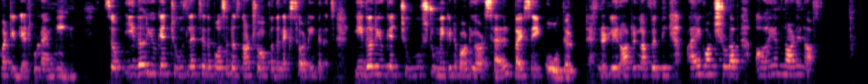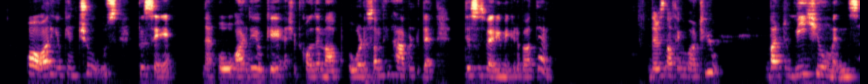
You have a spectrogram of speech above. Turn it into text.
but you get what i mean. So either you can choose let's say the person does not show up for the next 30 minutes. Either you can choose to make it about yourself by saying oh they're definitely not in love with me. I got stood up. I am not enough. Or you can choose to say that oh are they okay? I should call them up. What if something happened to them? This is where you make it about them. There's nothing about you. But we humans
